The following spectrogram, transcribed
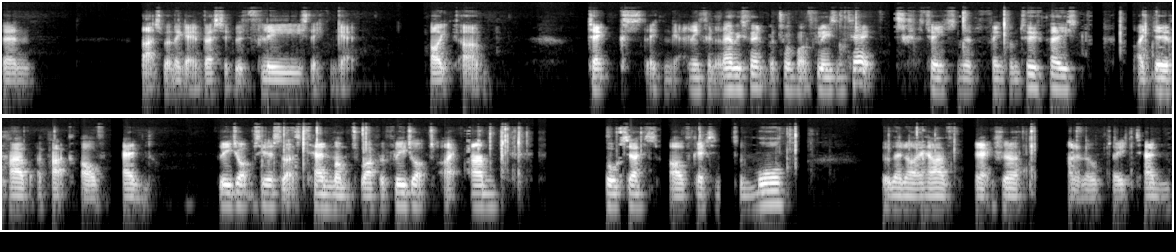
then that's when they get infested with fleas. They can get like um, ticks, they can get anything and everything. But talking about fleas and ticks, changing the thing from toothpaste, I do have a pack of 10 flea drops here, so that's 10 months worth of flea drops. I am process of getting some more, so then I have an extra, I don't know, say 10,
